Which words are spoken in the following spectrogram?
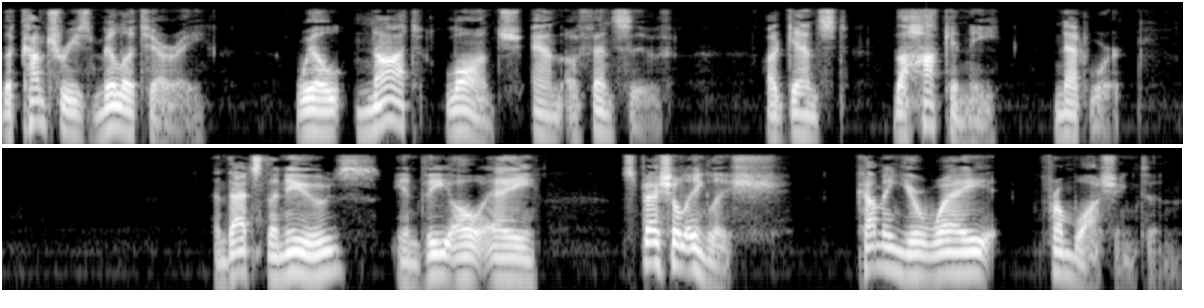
the country's military will not launch an offensive against the Haqqani network. And that's the news in VOA Special English, coming your way from Washington.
